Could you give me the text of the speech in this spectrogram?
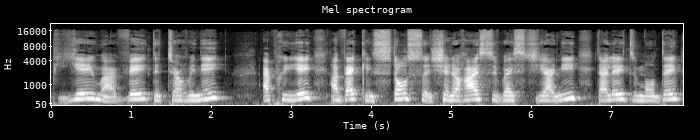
pillées m'avait déterminé à prier avec instance général Sebastiani d'aller demander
